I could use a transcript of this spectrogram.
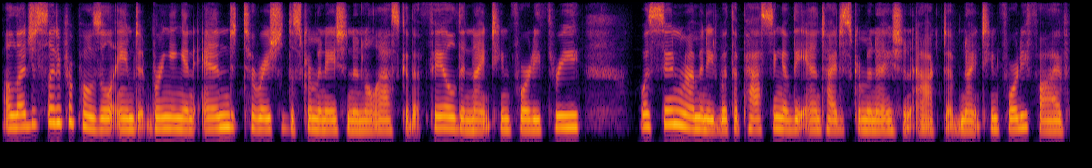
A legislative proposal aimed at bringing an end to racial discrimination in Alaska that failed in 1943 was soon remedied with the passing of the Anti Discrimination Act of 1945,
